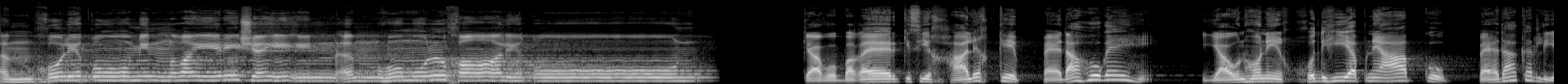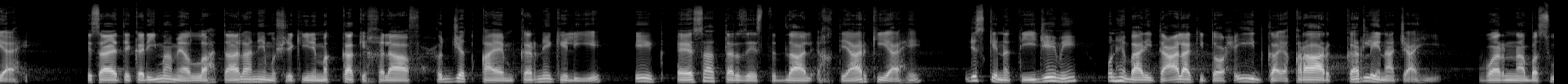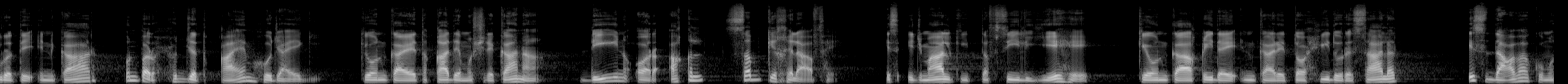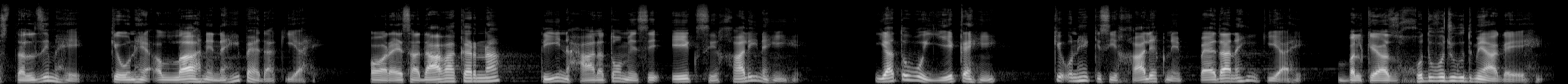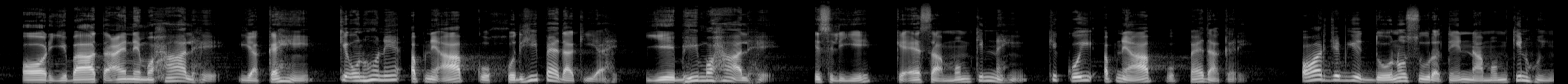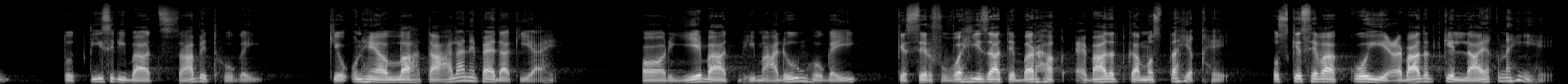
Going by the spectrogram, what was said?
ام خلقوا من غیر شیء ام هم الخالقون کیا وہ بغیر کسی خالق کے پیدا ہو گئے ہیں یا انہوں نے خود ہی اپنے آپ کو پیدا کر لیا ہے؟ اس آیت کریمہ میں اللہ تعالیٰ نے مشرقین مکہ کے خلاف حجت قائم کرنے کے لیے ایک ایسا طرز استدلال اختیار کیا ہے جس کے نتیجے میں انہیں باری تعالیٰ کی توحید کا اقرار کر لینا چاہیے، ورنہ بصورت انکار ان پر حجت قائم ہو جائے گی کہ ان کا اعتقاد مشرکانہ دین اور عقل سب کے خلاف ہے۔ اس اجمال کی تفصیل یہ ہے کہ ان کا عقید انکار توحید و رسالت اس دعویٰ کو مستلزم ہے کہ انہیں اللہ نے نہیں پیدا کیا ہے، اور ایسا دعویٰ کرنا تین حالتوں میں سے ایک سے خالی نہیں ہے۔ یا تو وہ یہ کہیں کہ انہیں کسی خالق نے پیدا نہیں کیا ہے، بلکہ از خود وجود میں آ گئے ہیں۔ اور یہ بات عین محال ہے یا کہیں کہ انہوں نے اپنے آپ کو خود ہی پیدا کیا ہے۔ یہ بھی محال ہے، اس لیے کہ ایسا ممکن نہیں کہ کوئی اپنے آپ کو پیدا کرے۔ اور جب یہ دونوں صورتیں ناممکن ہوئیں، تو تیسری بات ثابت ہو گئی کہ انہیں اللہ تعالیٰ نے پیدا کیا ہے۔ اور یہ بات بھی معلوم ہو گئی کہ صرف وہی ذات برحق عبادت کا مستحق ہے، اس کے سوا کوئی عبادت کے لائق نہیں ہے۔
